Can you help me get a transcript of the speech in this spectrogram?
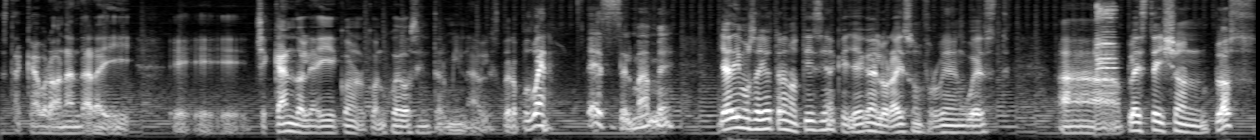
Está cabrón andar ahí eh, eh, eh, checándole ahí con, juegos interminables. Pero pues bueno, ese es el mame. Ya dimos ahí otra noticia que llega el Horizon Forbidden West a PlayStation Plus.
